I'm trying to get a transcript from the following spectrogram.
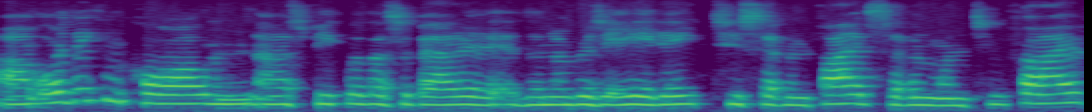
Um, or they can call and uh, speak with us about it. The number is 888 275 7125.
